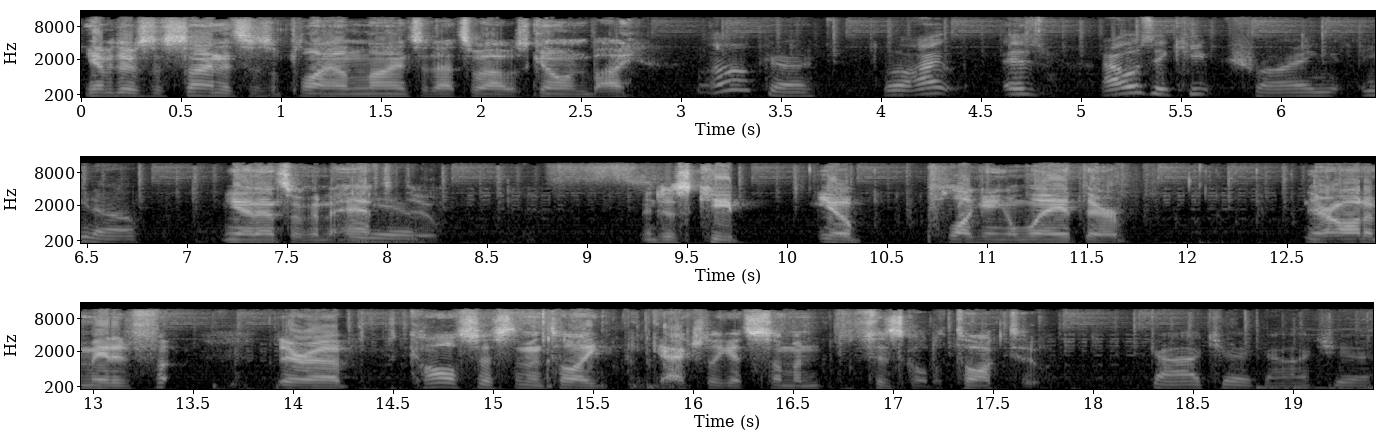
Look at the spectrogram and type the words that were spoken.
Yeah, but there's a sign that says apply online, so that's what I was going by. Okay. Well, I as I always say, keep trying. You know, Yeah, that's what I'm gonna have Yeah. to do. And just keep, you know, plugging away at their their automated their uh, call system until I actually get someone physical to talk to. Gotcha, gotcha.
